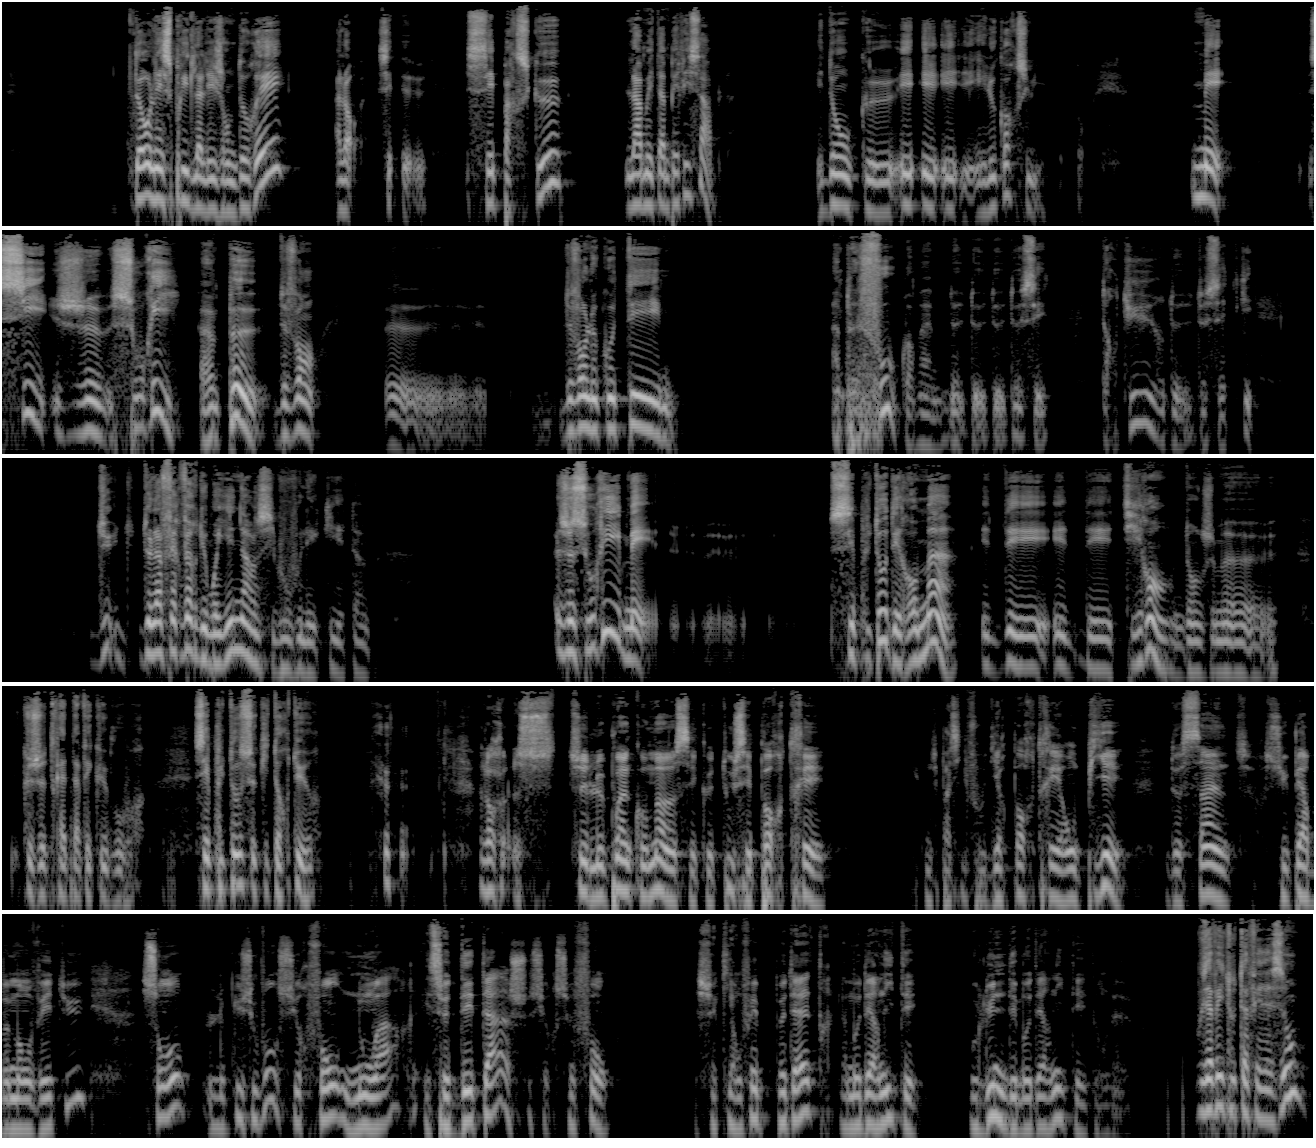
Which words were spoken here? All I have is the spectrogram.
dans l'esprit de la légende dorée, alors c'est euh, parce que l'âme est impérissable. Et donc, euh, et, le corps suit. Mais si je souris un peu devant, devant le côté un peu fou quand même de, de ces tortures, de, cette de la ferveur du Moyen Âge, si vous voulez, qui est un. Je souris, mais euh, c'est plutôt des Romains et des, tyrans que je traite avec humour. C'est plutôt ceux qui torturent. Alors, le point commun, c'est que tous ces portraits, je ne sais pas s'il faut dire portraits en pied de saintes superbement vêtues, sont le plus souvent sur fond noir et se détachent sur ce fond, ce qui en fait peut-être la modernité, ou l'une des modernités dans l'œuvre. Vous avez tout à fait raison.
